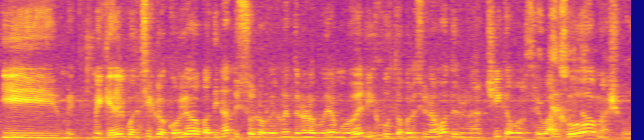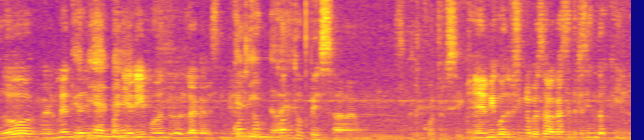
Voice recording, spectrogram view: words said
y me, me quedé el cuadriciclo colgado patinando y solo realmente no lo podía mover y justo apareció una moto y una chica, bueno, se ¿Y te bajó, ayudó? me ayudó, realmente el ¿eh? compañerismo dentro del Dakar es Qué increíble. lindo, ¿eh? ¿Cuánto pesa un cuatriciclo? Eh, mi cuatriciclo pesaba casi 300 kilos.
